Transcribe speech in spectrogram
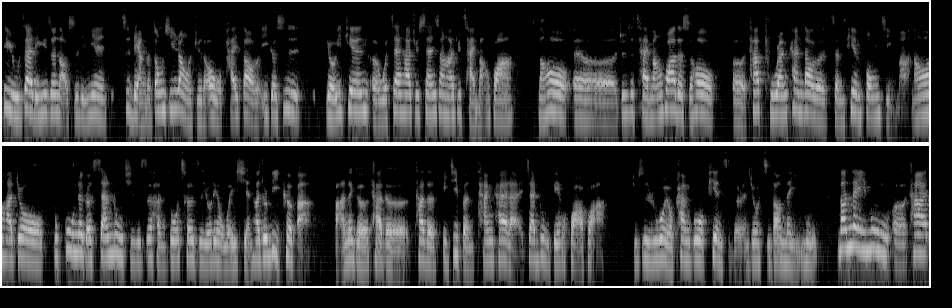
例如在林丽珍老师里面是两个东西让我觉得哦，我拍到了，一个是有一天，呃，我载他去山上，他去采芒花。然后呃，就是采芒花的时候，呃，他突然看到了整片风景嘛，然后他就不顾那个山路其实是很多车子有点危险，他就立刻把把那个他的他的笔记本摊开来，在路边画画。就是如果有看过片子的人就知道那一幕。那那一幕，呃，他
